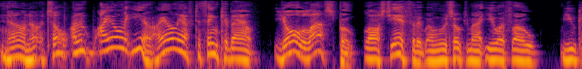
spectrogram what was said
No, not at all. And I only, you know, I only have to think about your last book last year, Philip, when we were talking about UFO UK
